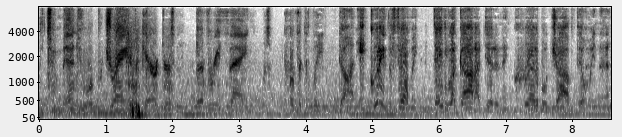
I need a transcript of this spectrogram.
The two men who were portraying the characters. Everything was perfectly done, including the filming. Dave Lagana did an incredible job filming that.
